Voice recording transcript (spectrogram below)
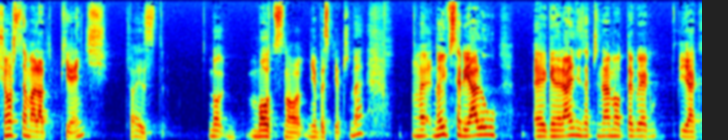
książce ma lat 5, to jest no, mocno niebezpieczne. No i w serialu e, generalnie zaczynamy od tego, jak, jak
